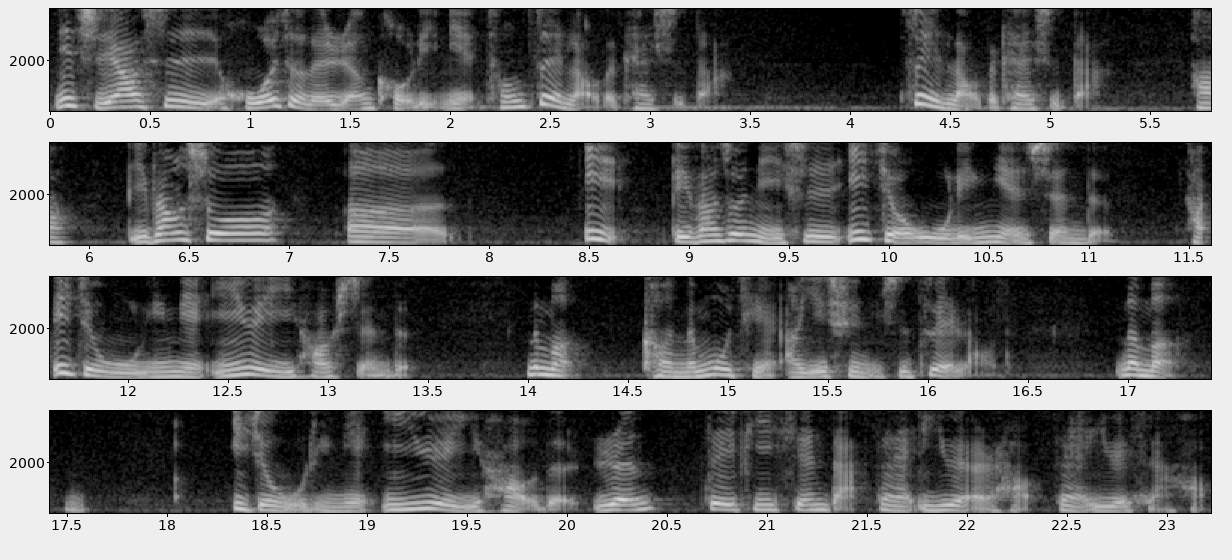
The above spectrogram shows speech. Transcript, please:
你只要是活着的人口里面，从最老的开始打。最老的开始打，好，比方说，呃，一，比方说你是一九五零年生的，好，一九五零年一月一号生的，那么可能目前啊，也许你是最老的，那么一九五零年一月一号的人这一批先打，再来一月二号，再来一月三号，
